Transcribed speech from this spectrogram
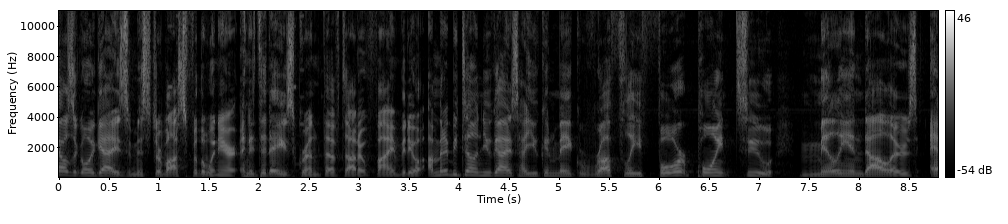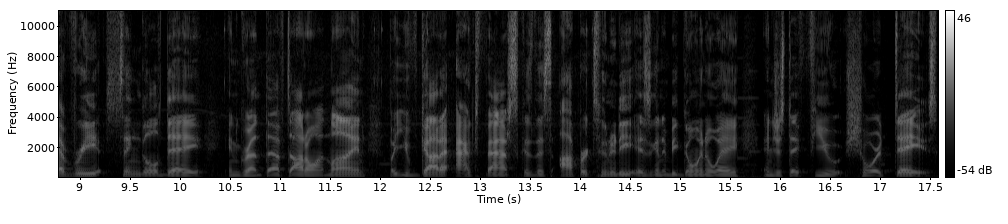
how's it going guys? Mr. Boss for the win here, and in today's Grand Theft Auto 5 video, I'm going to be telling you guys how you can make roughly $4.2 million every single day in Grand Theft Auto Online, but you've got to act fast because this opportunity is going to be going away in just a few short days.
